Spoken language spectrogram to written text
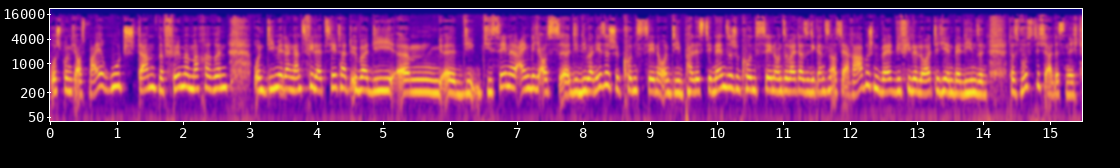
ursprünglich aus Beirut stammt, eine Filmemacherin und die mir dann ganz viel erzählt hat über die ähm, ähm, äh, die, die Szene eigentlich aus, äh, die libanesische Kunstszene und die palästinensische Kunstszene und so weiter, also die ganzen aus der arabischen Welt, wie viele Leute hier in Berlin sind, das wusste ich alles nicht.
